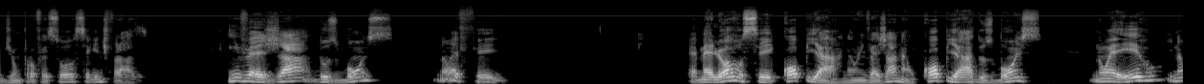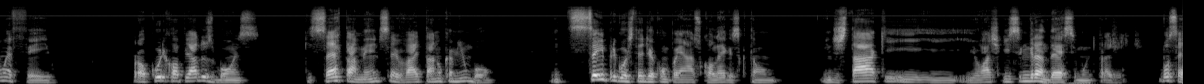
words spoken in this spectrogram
de um professor a seguinte frase: Invejar dos bons não é feio, é melhor você copiar, não invejar, não. Copiar dos bons não é erro e não é feio. Procure copiar dos bons, que certamente você vai estar no caminho bom. E sempre gostei de acompanhar os colegas que estão em destaque e, e eu acho que isso engrandece muito para a gente. Você,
